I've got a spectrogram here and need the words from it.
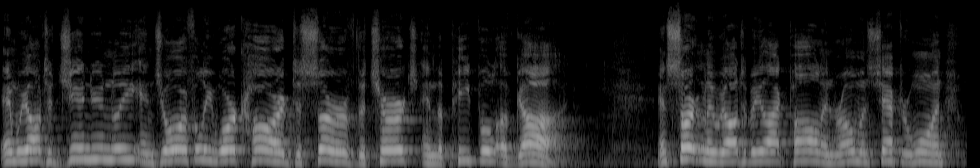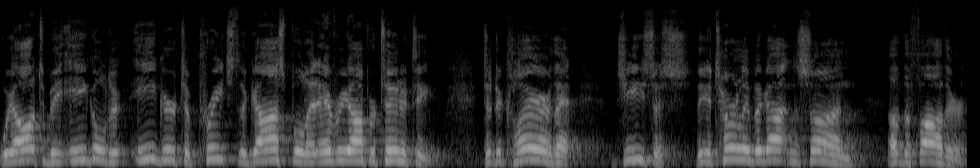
And we ought to genuinely and joyfully work hard to serve the church and the people of God. And certainly we ought to be like Paul in Romans chapter 1. We ought to be eager to, eager to preach the gospel at every opportunity, to declare that Jesus, the eternally begotten Son of the Father,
